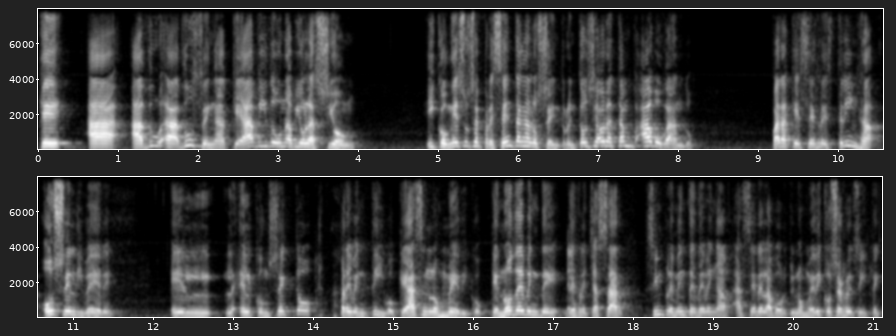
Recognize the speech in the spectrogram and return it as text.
que a- adu- aducen a que ha habido una violación y con eso se presentan a los centros. Entonces ahora están abogando para que se restrinja o se libere el, el concepto preventivo que hacen los médicos, que no deben de, de rechazar, simplemente deben hacer el aborto y los médicos se resisten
